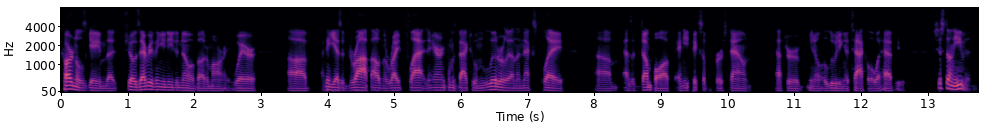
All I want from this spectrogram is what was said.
Cardinals game that shows everything you need to know about Amari, where uh, I think he has a drop out in the right flat, and Aaron comes back to him literally on the next play um, as a dump off, and he picks up a first down after you know eluding a tackle what have you. It's just uneven,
